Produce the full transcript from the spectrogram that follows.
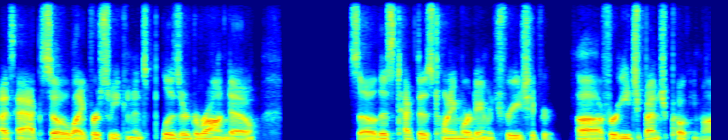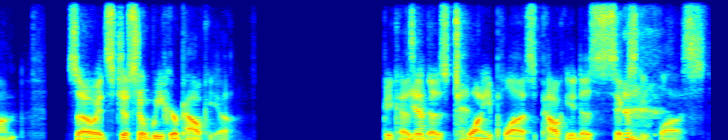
attack. So like for suicune it's blizzard rondo. So this tech does 20 more damage for each uh for each bench pokemon. So it's just a weaker palkia. Because Yeah, it does 20 plus. Palkia does 60 plus.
